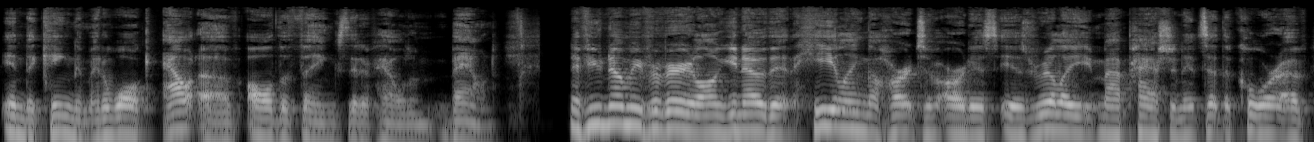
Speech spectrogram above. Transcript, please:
in the kingdom and walk out of all the things that have held them bound. If you've known me for very long, you know that healing the hearts of artists is really my passion. It's at the core of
